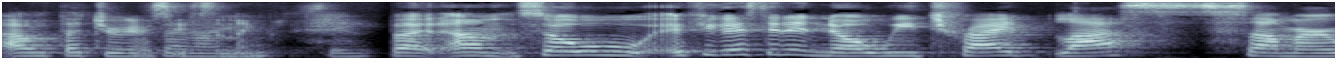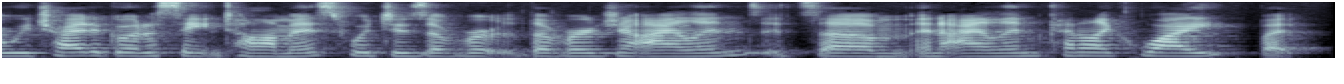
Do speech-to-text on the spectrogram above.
I thought you were gonna say that all you something. to say? But um, so if you guys didn't know, we tried last summer. We tried to go to St. Thomas, which is a the Virgin Islands. It's um an island, kind of like Hawaii, but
